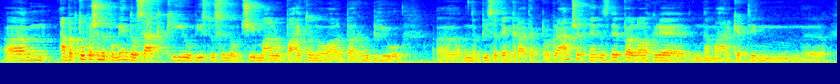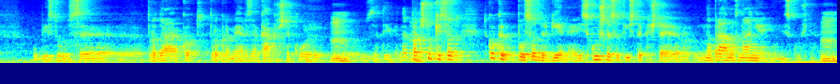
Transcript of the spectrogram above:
Um, ampak to pa še ne pomeni, da vsak, ki v bistvu se nauči malo v Pythonu ali pa Rubiju uh, napisati en kratek programček, ne, da zdaj pa lahko gre na market in uh, v bistvu se uh, prodaja kot programer za kakršne koli mm. zadeve. Ne, pač tukaj so, tako kot povsod drugje, izkušnje so tiste, ki štejejo, nabrano znanje in izkušnje. Mm.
